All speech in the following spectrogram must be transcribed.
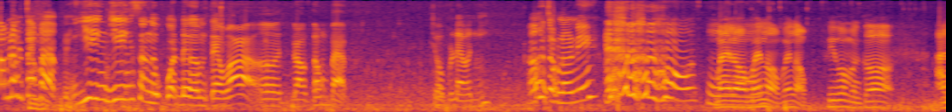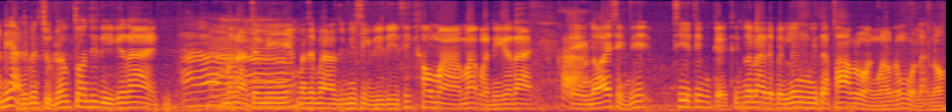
กำลังจะแบบยิ่งยิ่งสนุกกว่าเดิม แต่ว่าเออเราต้องแบบจบแล้วนี้ เออจบแล้วนี่ไม่หรอกไม่หรอกไม่หรอกพี่ว่ามันก็อันนี้อาจจะเป็นจุดเริ่มต้นที่ดีก็ได้อ่ามันอาจจะมีมันจะมาอาจจะมีสิ่งดีๆ ที่เข้ามามากกว่านี้ก็ได้ค่ะแต่อย่างน้อยสิ่งที่ที่ที่มันเกิดขึ้นก็น่าจะเป็นเรื่องมิตรภาพระหว่างเราทั้งหมดแหละเนาะ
